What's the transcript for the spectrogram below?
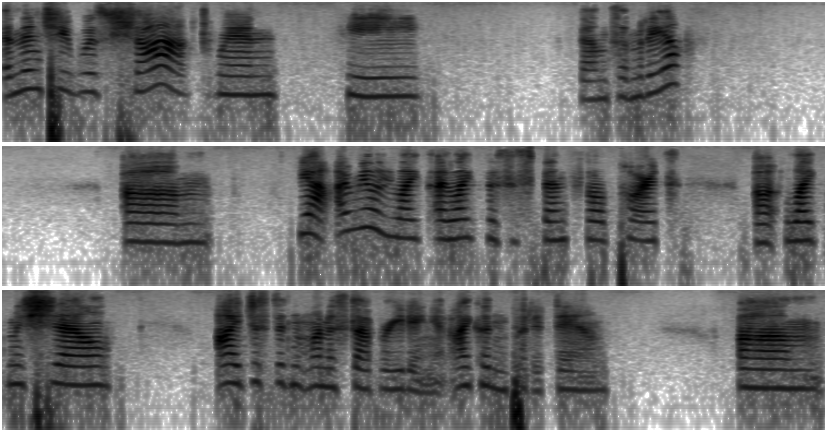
and then she was shocked when he found somebody else. Um, yeah, I really liked I liked the suspenseful parts. Uh, like Michelle, I just didn't want to stop reading it. I couldn't put it down. Um,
